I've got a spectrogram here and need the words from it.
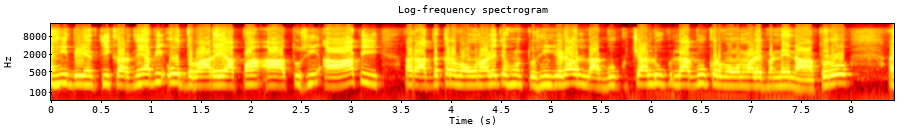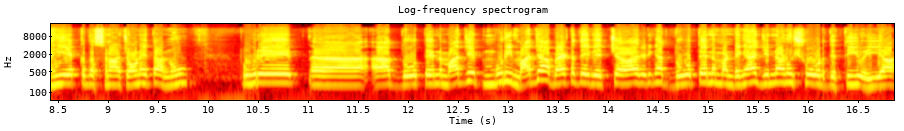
ਅਸੀਂ ਬੇਨਤੀ ਕਰਦੇ ਆ ਵੀ ਉਹ ਦੁਬਾਰੇ ਆਪਾਂ ਆ, ਤੁਸੀਂ ਆਪ ਹੀ ਰੱਦ ਕਰਵਾਉਣ ਵਾਲੇ ਤੇ ਹੁਣ ਤੁਸੀਂ ਜਿਹੜਾ ਉਹ ਲਾਗੂ, ਚਾਲੂ, ਲਾਗੂ ਕਰਵਾਉਣ ਵਾਲੇ ਬੰਨੇ ਨਾ ਤੁਰੋ। ਅਸੀਂ ਇੱਕ ਦੱਸਣਾ ਚਾਹੁੰਦੇ ਤੁਹਾਨੂੰ ਪੂਰੇ ਆ ਦੋ ਤਿੰਨ ਮਾਝੇ ਮੂਰੀ ਮਾਝਾ ਬੈਲਟ ਦੇ ਵਿੱਚ ਜਿਹੜੀਆਂ ਦੋ ਤਿੰਨ ਮੰਡੀਆਂ ਜਿਨ੍ਹਾਂ ਨੂੰ ਛੋੜ ਦਿੱਤੀ ਹੋਈ ਆ।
